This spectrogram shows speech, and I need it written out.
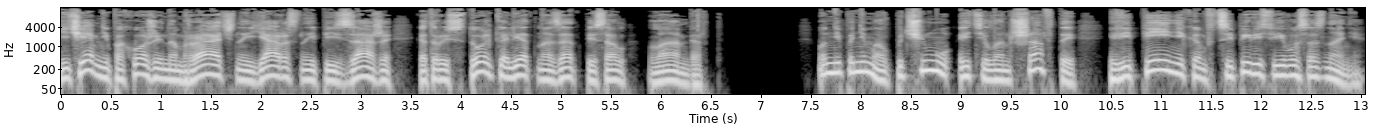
ничем не похожий на мрачные, яростные пейзажи, которые столько лет назад писал Ламберт. Он не понимал, почему эти ландшафты репейником вцепились в его сознание.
